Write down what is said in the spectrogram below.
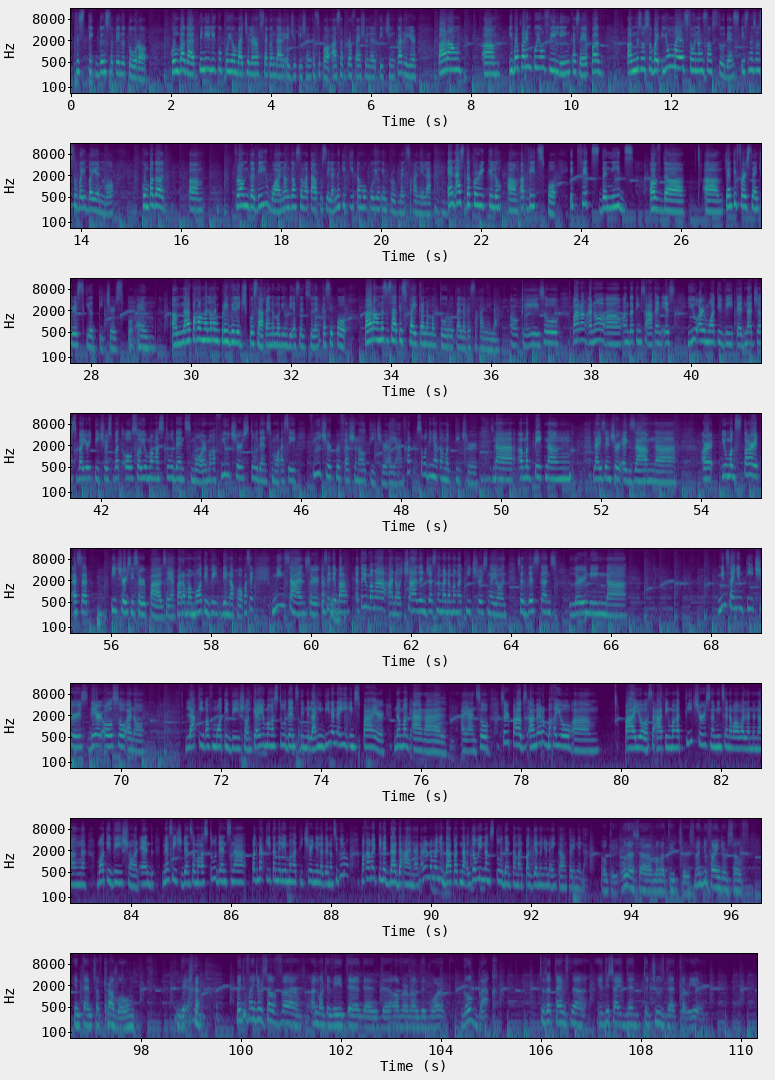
nag-stick dun sa tinuturo. Kumbaga, pinili ko po yung Bachelor of Secondary Education kasi po, as a professional teaching career, parang um, iba pa rin po yung feeling kasi pag um, nasusubay, yung milestone ng isang students is nasusubaybayan mo. Kumbaga, um, from the day one hanggang sa matapos sila, nakikita mo po yung improvement sa kanila. And as the curriculum um, updates po, it fits the needs of the um, 21st century skilled teachers po. And um, napakamalaking privilege po sa akin na maging BSED student kasi po, parang nasasatisfy ka na magturo talaga sa kanila. Okay, so parang ano, um, ang dating sa akin is you are motivated not just by your teachers but also yung mga students mo or mga future students mo as a future professional teacher. Ayan, parang gusto ko din yata mag-teacher na uh, mag-take ng licensure exam na or yung mag-start as a teacher si Sir Pavs, ayan, para ma-motivate din ako. Kasi minsan, sir, kasi 'di ba, ito yung mga ano, challenges naman ng mga teachers ngayon sa distance learning na minsan yung teachers, they are also ano, lacking of motivation. Kaya yung mga students din nila, hindi na nai-inspire na mag-aral. Ayan. So, Sir Pabs, ah, meron ba kayong um, payo sa ating mga teachers na minsan nawawalan na ng motivation and message din sa mga students na pag nakita nila yung mga teacher nila ganun, siguro baka may pinagdadaanan. Ano naman yung dapat na gawin ng student naman pag ganun yung na-encounter nila? Okay, una sa mga teachers, when you find yourself in times of trouble, hindi, when you find yourself uh, unmotivated and uh, overwhelmed with work, go back to the times na you decided to choose that career.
